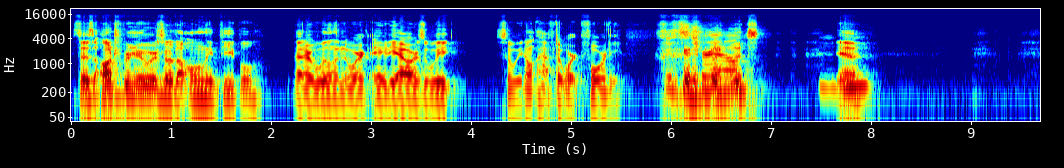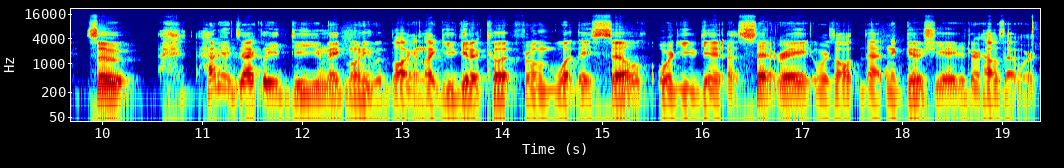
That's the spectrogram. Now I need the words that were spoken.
says, "Entrepreneurs are the only people that are willing to work 80 hours a week, so we don't have to work 40." It's true. It's- Yeah. Mm-hmm. So, how do exactly do you make money with blogging? Like, do you get a cut from what they sell, or do you get a set rate, or is all that negotiated, or how's that work?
